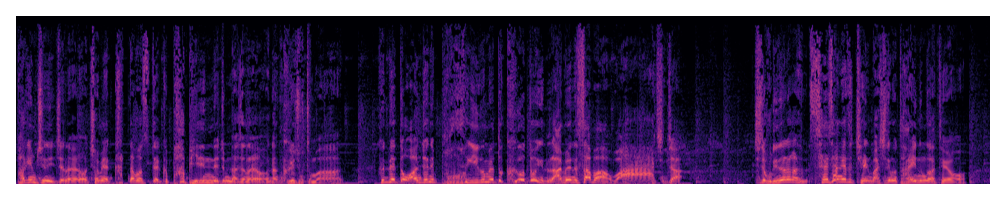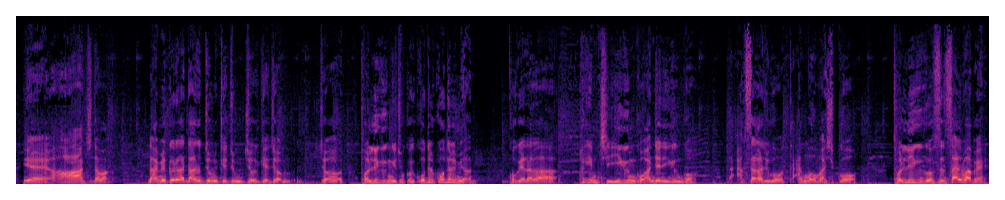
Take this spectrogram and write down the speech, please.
파김치는 있잖아요. 처음에 갓 담았을 때 그 파 비린내 좀 나잖아요. 난 그게 좋더만. 근데 또 완전히 푹 익으면 또 그것도 라면에 싸봐. 와 진짜 진짜 우리나라가 세상에서 제일 맛있는 거 다 있는 것 같아요. 예, 아 진짜 막 라면 끓여가 나는 좀 이렇게 좀 저렇게 좀 저 덜 익은 게 좋거든. 꼬들꼬들면 거기에다가 파김치 익은 거 완전 익은 거 딱 싸가지고 딱 먹으면 맛있고 덜 익은 것은 쌀밥에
